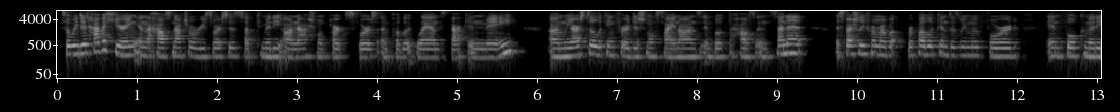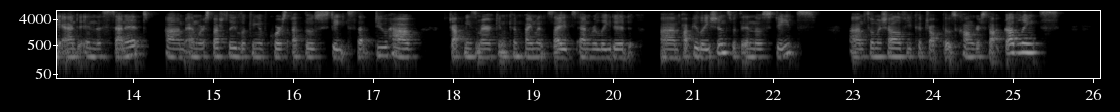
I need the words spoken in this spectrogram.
So we did have a hearing in the House Natural Resources Subcommittee on National Parks, Forests, and Public Lands back in May. Um, we are still looking for additional sign-ons in both the House and Senate, especially from Re Republicans as we move forward in full committee and in the Senate. Um, and we're especially looking, of course, at those states that do have Japanese American confinement sites and related um, populations within those states. Um, so Michelle, if you could drop those congress.gov links.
